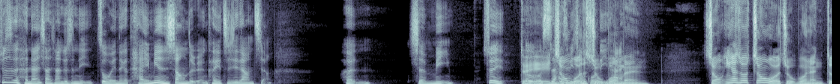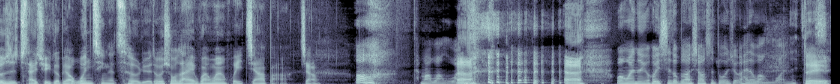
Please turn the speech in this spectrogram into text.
就是很难想象，就是你作为那个台面上的人，可以直接这样讲，很神秘。所以。对，中国的主播们，中应该说中国的主播呢，都是采取一个比较温情的策略，都会说来弯弯回家吧，这样。哦，他妈弯弯，弯弯那个会师都不知道消失多久，还在弯弯呢。对。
